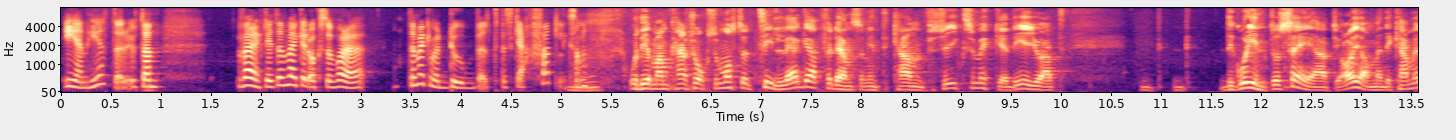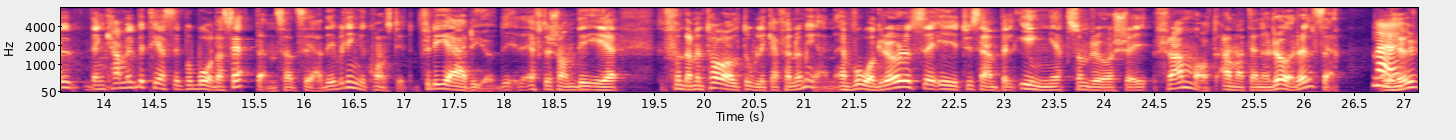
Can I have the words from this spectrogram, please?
enheter, utan verkligheten verkar också vara, den verkar vara dubbelt beskaffad. Liksom. Mm. Och det man kanske också måste tillägga för den som inte kan fysik så mycket, det är ju att det går inte att säga att ja, ja, men det kan väl, den kan väl bete sig på båda sätten, så att säga. Det är väl inget konstigt, för det är det ju, eftersom det är fundamentalt olika fenomen. En vågrörelse är ju till exempel inget som rör sig framåt annat än en rörelse. Nej. Eller hur?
